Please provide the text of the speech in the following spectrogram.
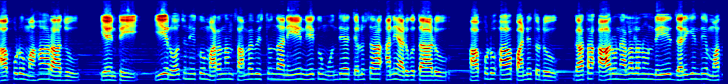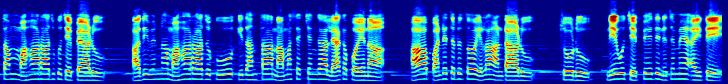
అప్పుడు మహారాజు ఏంటి? ఈ రోజు నీకు మరణం సంభవిస్తుందని నీకు ముందే తెలుసా? అని అడుగుతాడు. అప్పుడు ఆ పండితుడు గత ఆరు నెలల నుండి జరిగింది మొత్తం మహారాజుకు చెప్పాడు. అది విన్న మహారాజుకు ఇదంతా నమ్మశక్యంగా లేకపోయినా ఆ పండితుడితో ఇలా అంటాడు చూడు నీవు చెప్పేది నిజమే అయితే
